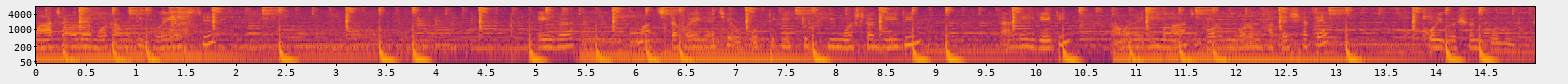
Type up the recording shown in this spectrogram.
মাছ আমাদের মোটামুটি হয়ে এসছে। এইবার মাছটা হয়ে গেছে, উপর থেকে একটু ঘি মশলা দিয়ে দিন। তাহলেই রেডি আমাদের এই মাছ গরম গরম ভাতের সাথে পরিবেশন করুন।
